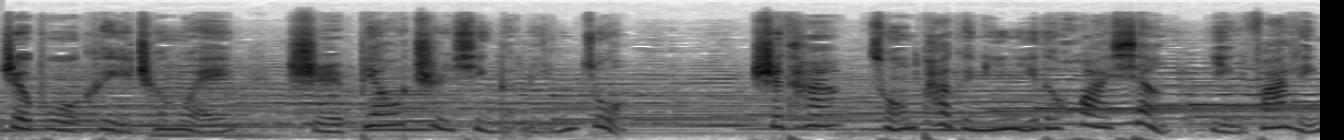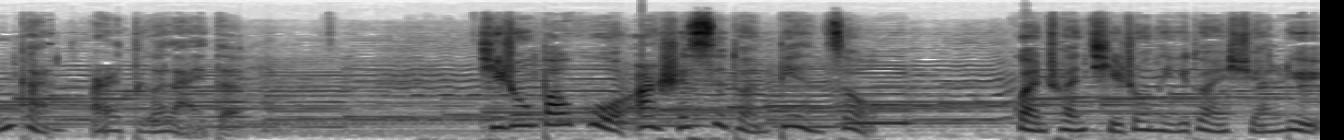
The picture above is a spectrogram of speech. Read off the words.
这部可以称为是标志性的名作，是他从帕格尼尼的画像引发灵感而得来的。其中包括二十四段变奏，贯穿其中的一段旋律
